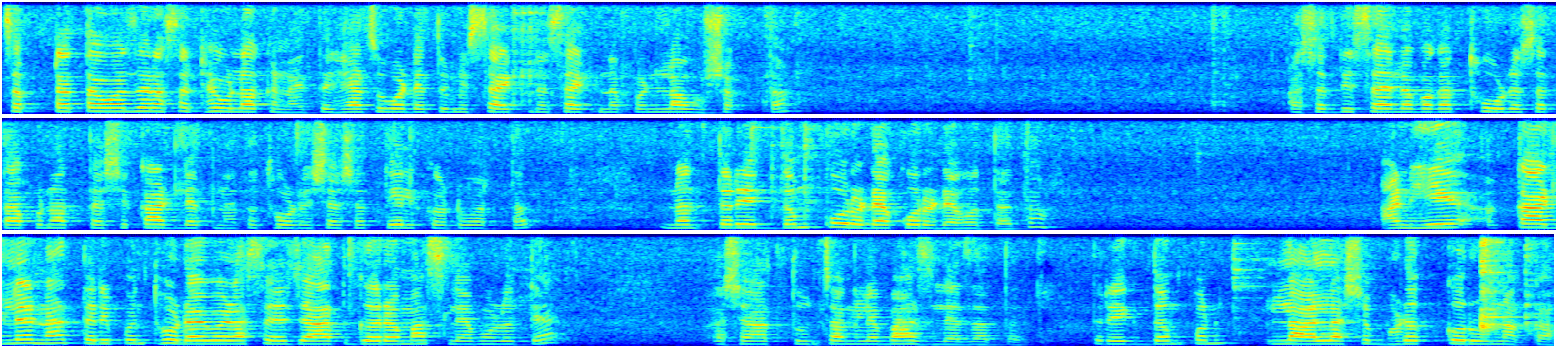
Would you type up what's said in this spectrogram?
चपटा तवा जर असा ठेवला का नाही तर ह्याच वड्या तुम्ही साईडनं साईडनं पण लावू शकता. असं दिसायला बघा थोडंसं तर आपण आत्ताशी काढल्यात ना तर थोड्याशा अशा तेलकट वाटतात. नंतर एकदम कोरड्या कोरड्या होतात हां. आणि हे काढल्या ना तरी पण थोडा वेळ असं याच्या आत गरम असल्यामुळं त्या अशा आतून चांगल्या भाजल्या जातात. तर एकदम पण लाल अशा भडक करू नका.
